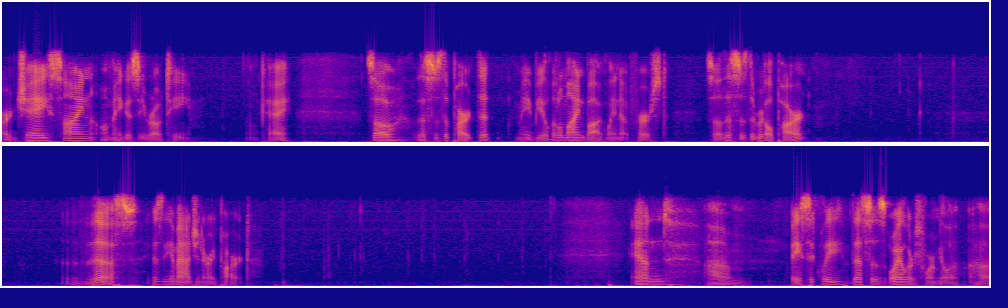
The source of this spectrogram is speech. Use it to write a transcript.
or j sine omega 0 t. Okay, so this is the part that may be a little mind-boggling at first. So this is the real part. This is the imaginary part. And um, basically, this is Euler's formula. Uh,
